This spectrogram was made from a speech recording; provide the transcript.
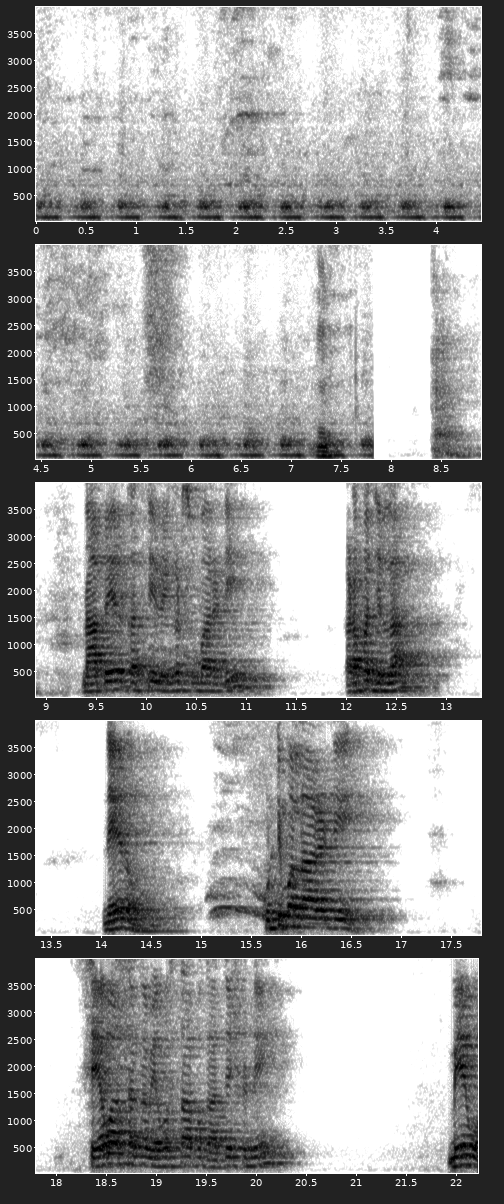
నా పేరు కత్తి వెంకట సుబ్బారెడ్డి కడప జిల్లా. నేను కుంటిమల్లారెడ్డి సేవా సంఘ వ్యవస్థాపక అధ్యక్షుడిని. మేము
